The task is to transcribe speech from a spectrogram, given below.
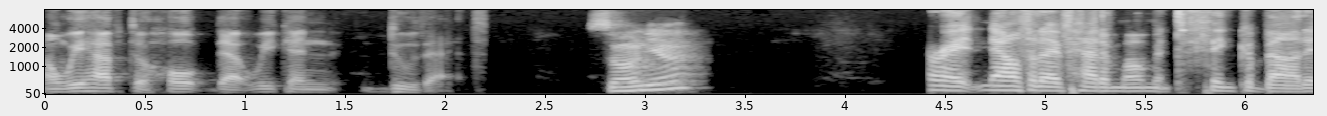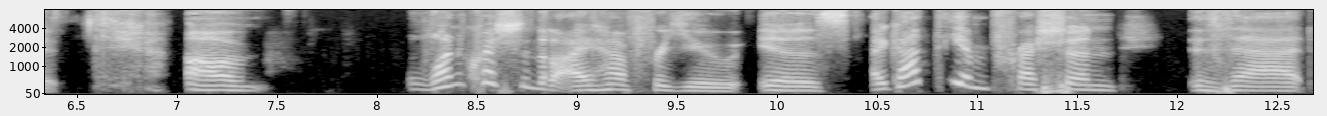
And we have to hope that we can do that. Sonia? All right, now that I've had a moment to think about it, um, one question that I have for you is I got the impression that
